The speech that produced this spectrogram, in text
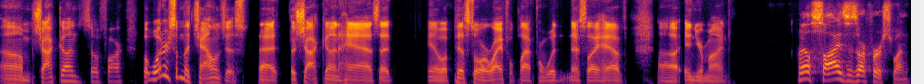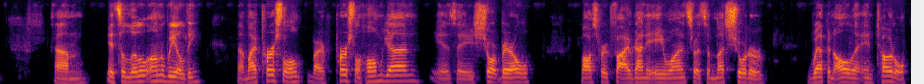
um, shotgun so far, but what are some of the challenges that the shotgun has that you know a pistol or rifle platform wouldn't necessarily have uh, in your mind? Well, size is our first one. Um, it's a little unwieldy. Uh, my personal my personal home gun is a short barrel Mossberg 590A1, so it's a much shorter weapon all in total.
